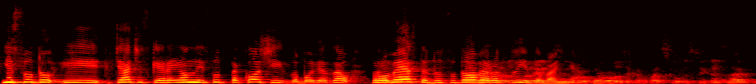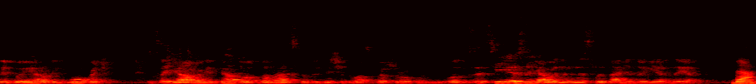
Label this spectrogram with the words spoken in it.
І суду, і Тячівський районний суд також їх зобов'язав провести досудове розслідування. Прокурору Закарпатської області Казак, ДБР від Бокоч заяви від 5.12.2021 року. От за цією заявою не внесли дані до ЄРДР. Да.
